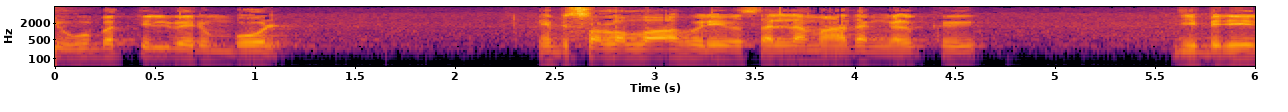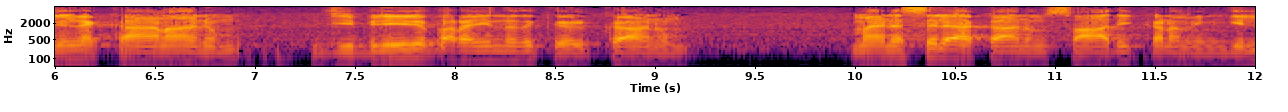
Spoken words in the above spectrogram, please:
രൂപത്തിൽ വരുമ്പോൾ നബി സല്ലല്ലാഹു അലൈഹി വസല്ലമ തങ്ങൾക്ക് ജിബ്രീലിനെ കാണാനും ജിബ്രീൽ പറയുന്നത് കേൾക്കാനും മനസ്സിലാക്കാനും സാധിക്കണമെങ്കിൽ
